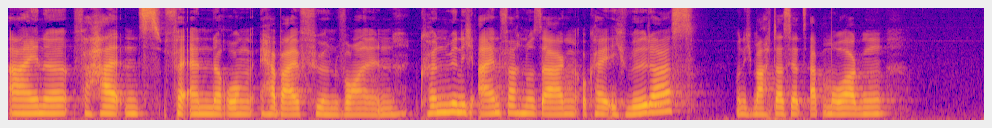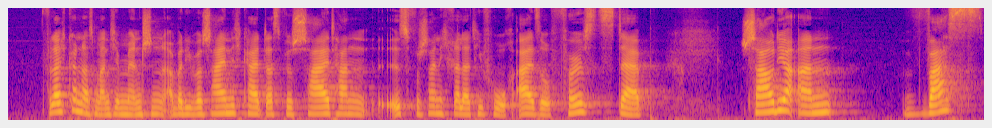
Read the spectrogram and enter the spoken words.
eine Verhaltensveränderung herbeiführen wollen, können wir nicht einfach nur sagen, okay, ich will das und ich mache das jetzt ab morgen Vielleicht können das manche Menschen, aber die Wahrscheinlichkeit, dass wir scheitern, ist wahrscheinlich relativ hoch. Also, First Step, schau dir an, was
